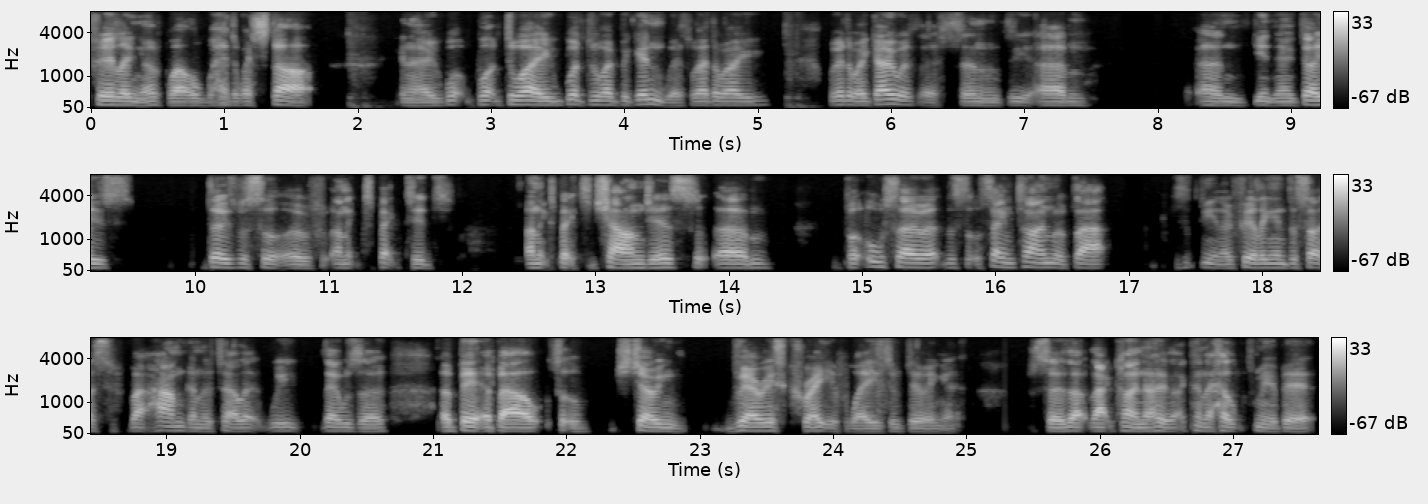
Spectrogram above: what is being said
feeling of well, where do I start? You know, what what do I what do I begin with? Where do I where do I go with this? And um, and you know those those were sort of unexpected unexpected challenges, um, but also at the sort of same time of that, you know, feeling indecisive about how I'm going to tell it. We there was a a bit about sort of showing various creative ways of doing it. So that that kind of that kind of helped me a bit.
